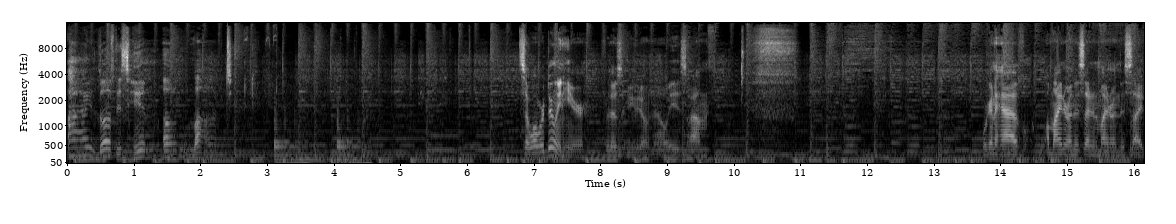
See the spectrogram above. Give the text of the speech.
I love this hymn a lot. So what we're doing here, for those of you who don't know, is um we're gonna have a miner on this side and a miner on this side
